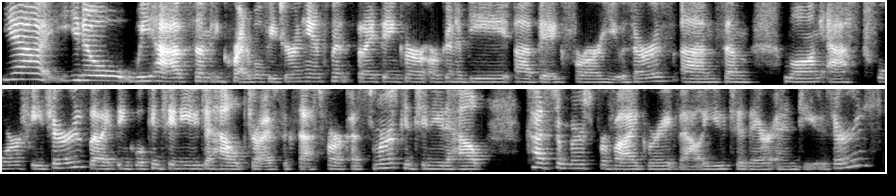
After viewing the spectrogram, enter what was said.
Yeah, you know, we have some incredible feature enhancements that I think are, are going to be uh, big for our users. Um, some long asked for features that I think will continue to help drive success for our customers, continue to help customers provide great value to their end users.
